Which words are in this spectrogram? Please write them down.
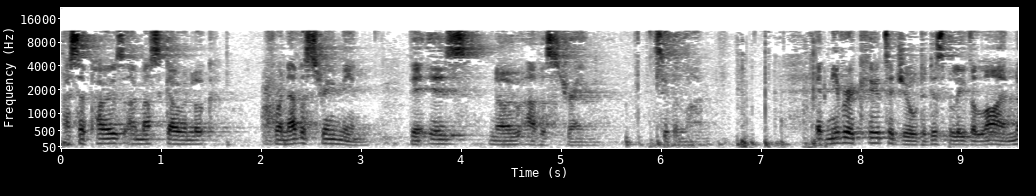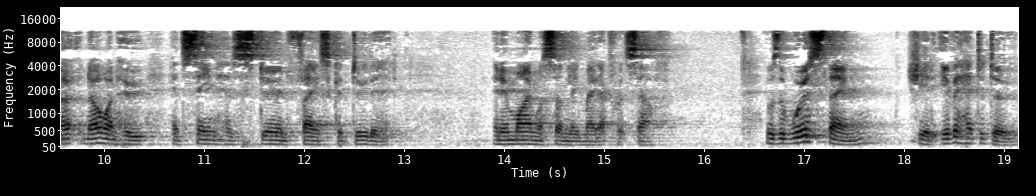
I suppose I must go and look for another stream then. There is no other stream, said the lion. It never occurred to Jill to disbelieve the lion. No, no one who had seen his stern face could do that and her mind was suddenly made up for itself. It was the worst thing she had ever had to do,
